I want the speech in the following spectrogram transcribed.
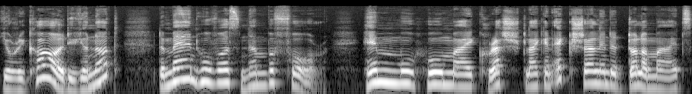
You recall, do you not, the man who was number four, him whom I crushed like an eggshell in the Dolomites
